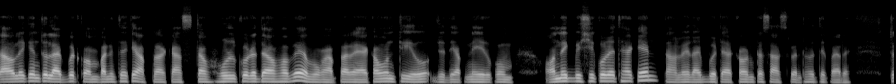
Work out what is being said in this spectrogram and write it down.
তাহলে কিন্তু লাইফবোট কোম্পানি থেকে আপনার কাজটা হোল্ড করে দেওয়া হবে এবং আপনার অ্যাকাউন্টটিও যদি আপনি এরকম অনেক বেশি করে থাকেন, তাহলে লাইফবোট অ্যাকাউন্টটা সাসপেন্ড হতে পারে। তো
